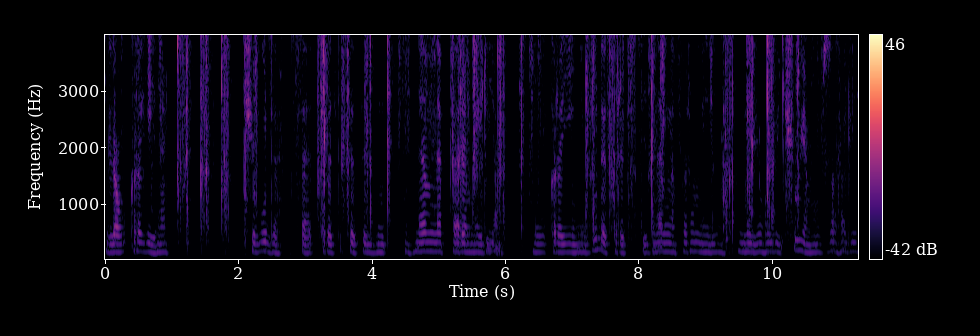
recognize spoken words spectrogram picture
Для України. Чи буде це 30-дневне перемир'я? В Україні буде 30-дневне перемир'я. Ми його відчуємо взагалі.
